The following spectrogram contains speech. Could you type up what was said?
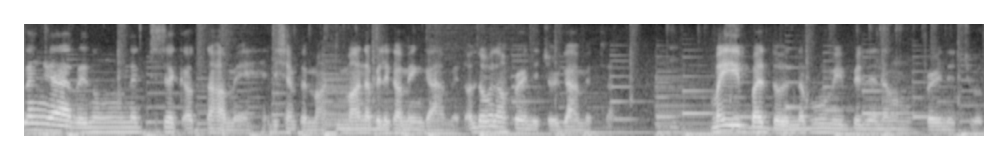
nangyari nung nag-check out na kami, hindi syempre mga, mga nabili kaming gamit. Although walang furniture, gamit lang. May iba doon na bumibili ng furniture.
